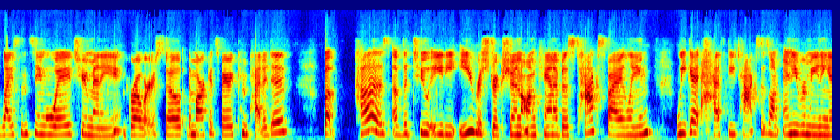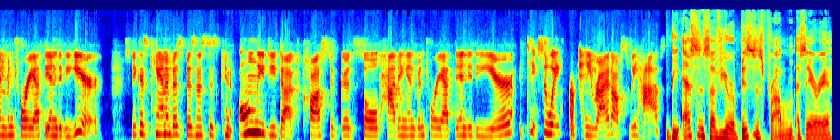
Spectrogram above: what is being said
licensing way too many growers. So the market's very competitive. But because of the 280E restriction on cannabis tax filing, we get hefty taxes on any remaining inventory at the end of the year because cannabis businesses can only deduct cost of goods sold having inventory at the end of the year. It takes away from any write offs we have. The essence of your business problem Azaria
